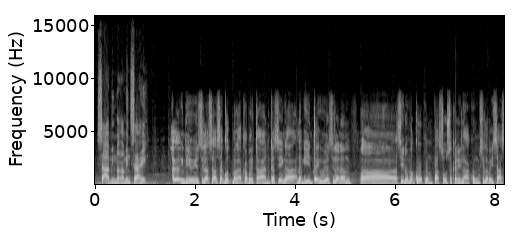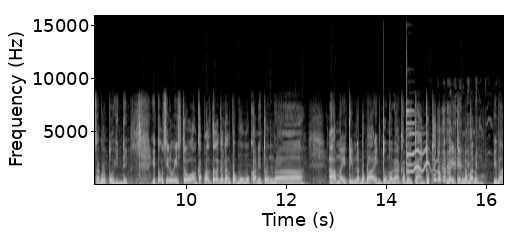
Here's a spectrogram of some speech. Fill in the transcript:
sa aming mga mensahe. Hanggang hindi yun sila sasagot mga kabaitaan kasi nga naghihintay ho yan sila ng ah, sino magkukumpaso sa kanila kung sila ba'y sasagot o hindi. Itong si Luistro, ang kapal talaga ng pagmumuka nitong ah, ah, maitim na babaeng to mga kabaitaan. Totoo naman maitim naman oh, di ba?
